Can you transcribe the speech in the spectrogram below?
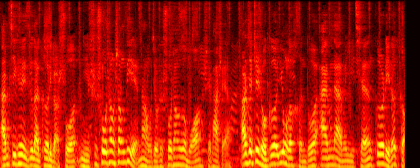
MGK 就在歌里边说：“你是说唱上帝，那我就是说唱恶魔，谁怕谁啊？”而且这首歌用了很多 Eminem 以前歌里的梗，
